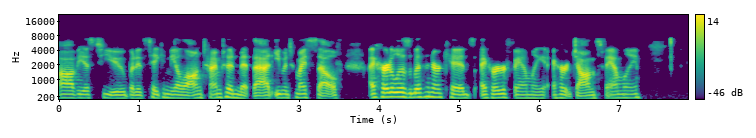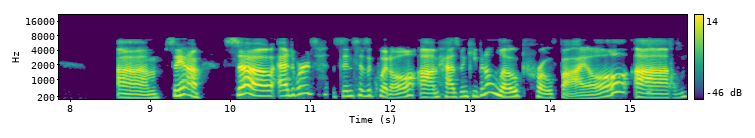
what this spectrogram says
obvious to you, but it's taken me a long time to admit that, even to myself. I hurt Elizabeth and her kids. I hurt her family. I hurt John's family. Um, so yeah. So Edwards, since his acquittal, um, has been keeping a low profile. Um,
